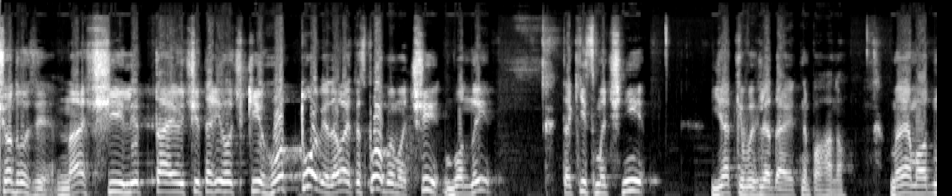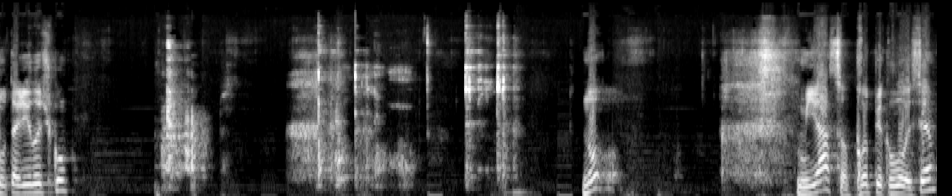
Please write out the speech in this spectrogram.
Що, друзі, наші літаючі тарілочки готові. Давайте спробуємо, чи вони такі смачні, як і виглядають непогано. Беремо одну тарілочку. Ну, м'ясо пропіклося,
